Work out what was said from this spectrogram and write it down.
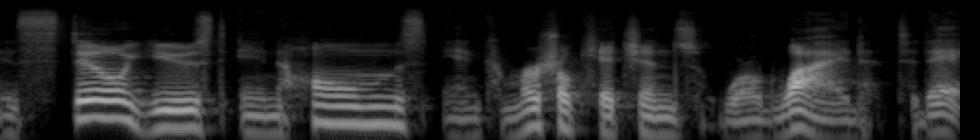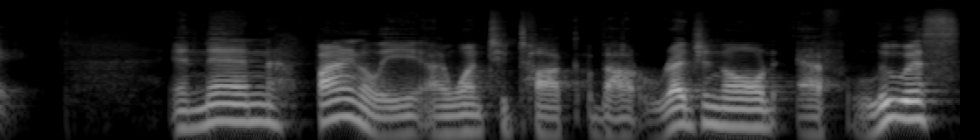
is still used in homes and commercial kitchens worldwide today. And then finally, I want to talk about Reginald F. Lewis,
